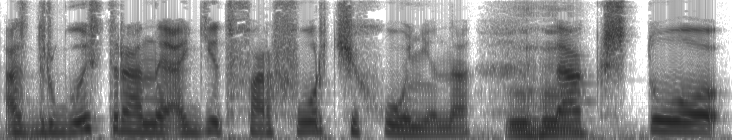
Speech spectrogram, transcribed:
а с другой стороны, агит-фарфор Чехонина. Угу. Так что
